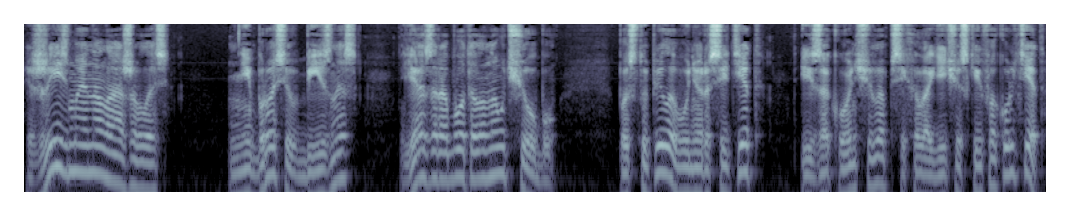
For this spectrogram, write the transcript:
Жизнь моя налаживалась. Не бросив бизнес, я заработала на учебу, поступила в университет и закончила психологический факультет.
